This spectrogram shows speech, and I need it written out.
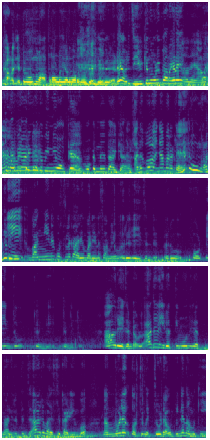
കളഞ്ഞിട്ട് പോകുന്നു മാത്രമല്ലോ ഇയാൾ പറഞ്ഞുകൊണ്ടിരിക്കുന്നത്. എടേ അവർ ജീവിക്കുന്ന കൂടി പറയണേ ബാക്കി പറഞ്ഞ കാര്യങ്ങളൊക്കെ പിന്നെയും ഓക്കെ എന്ത് ഇതാക്കാം അതിപ്പോ ഞാൻ പറയട്ടെ ഈ ഭംഗിനെ കുറിച്ചുള്ള കാര്യം പറയുന്ന സമയം ഒരു ഏജ് ഉണ്ട്. ഒരു fourteen to twenty twenty two ആ ഒരു ഏജ് ഉണ്ടാവുള്ളൂ. അത് ഇരുപത്തിമൂന്ന് ഇരുപത്തിനാല് ഇരുപത്തഞ്ച് ആ ഒരു വയസ്സ് കഴിയുമ്പോൾ നമ്മൾ കുറച്ച് മെച്ചൂർഡ് ആവും. പിന്നെ നമുക്ക് ഈ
